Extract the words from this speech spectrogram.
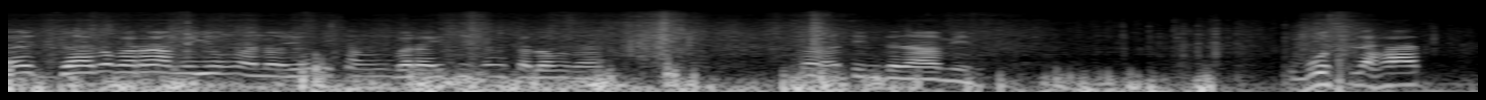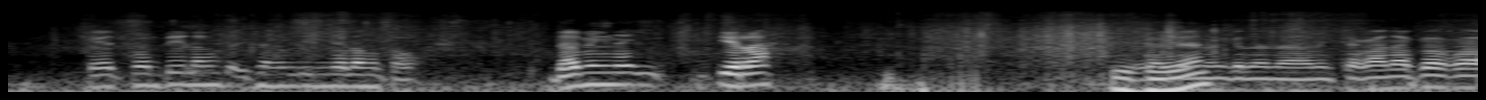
kahit gaano karami yung ano yung isang variety ng talong na na tinda namin. Ubus lahat. Kahit konti lang to, isang linya lang to. Daming na itira. Iba yan? Ang ganda namin. Tsaka nagkaka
